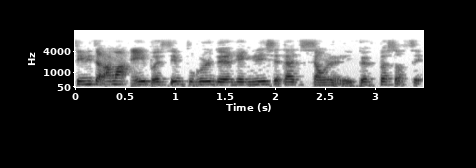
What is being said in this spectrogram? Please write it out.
c'est littéralement impossible pour eux de régler cette addition-là. Ils peuvent pas sortir.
